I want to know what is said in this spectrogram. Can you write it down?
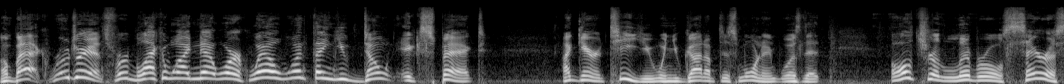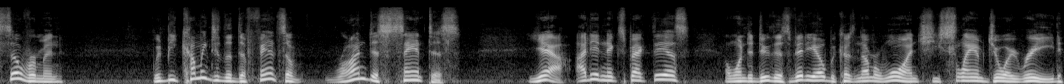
I'm back. Rodrance for Black and White Network. Well, one thing you don't expect, I guarantee you, when you got up this morning, was that ultra liberal Sarah Silverman would be coming to the defense of Ron DeSantis. Yeah, I didn't expect this. I wanted to do this video because number one, she slammed Joy Reid,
